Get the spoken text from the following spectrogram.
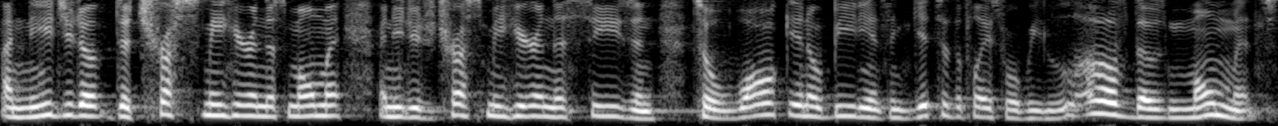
I need you to, to trust me here in this moment. I need you to trust me here in this season to walk in obedience and get to the place where we love those moments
